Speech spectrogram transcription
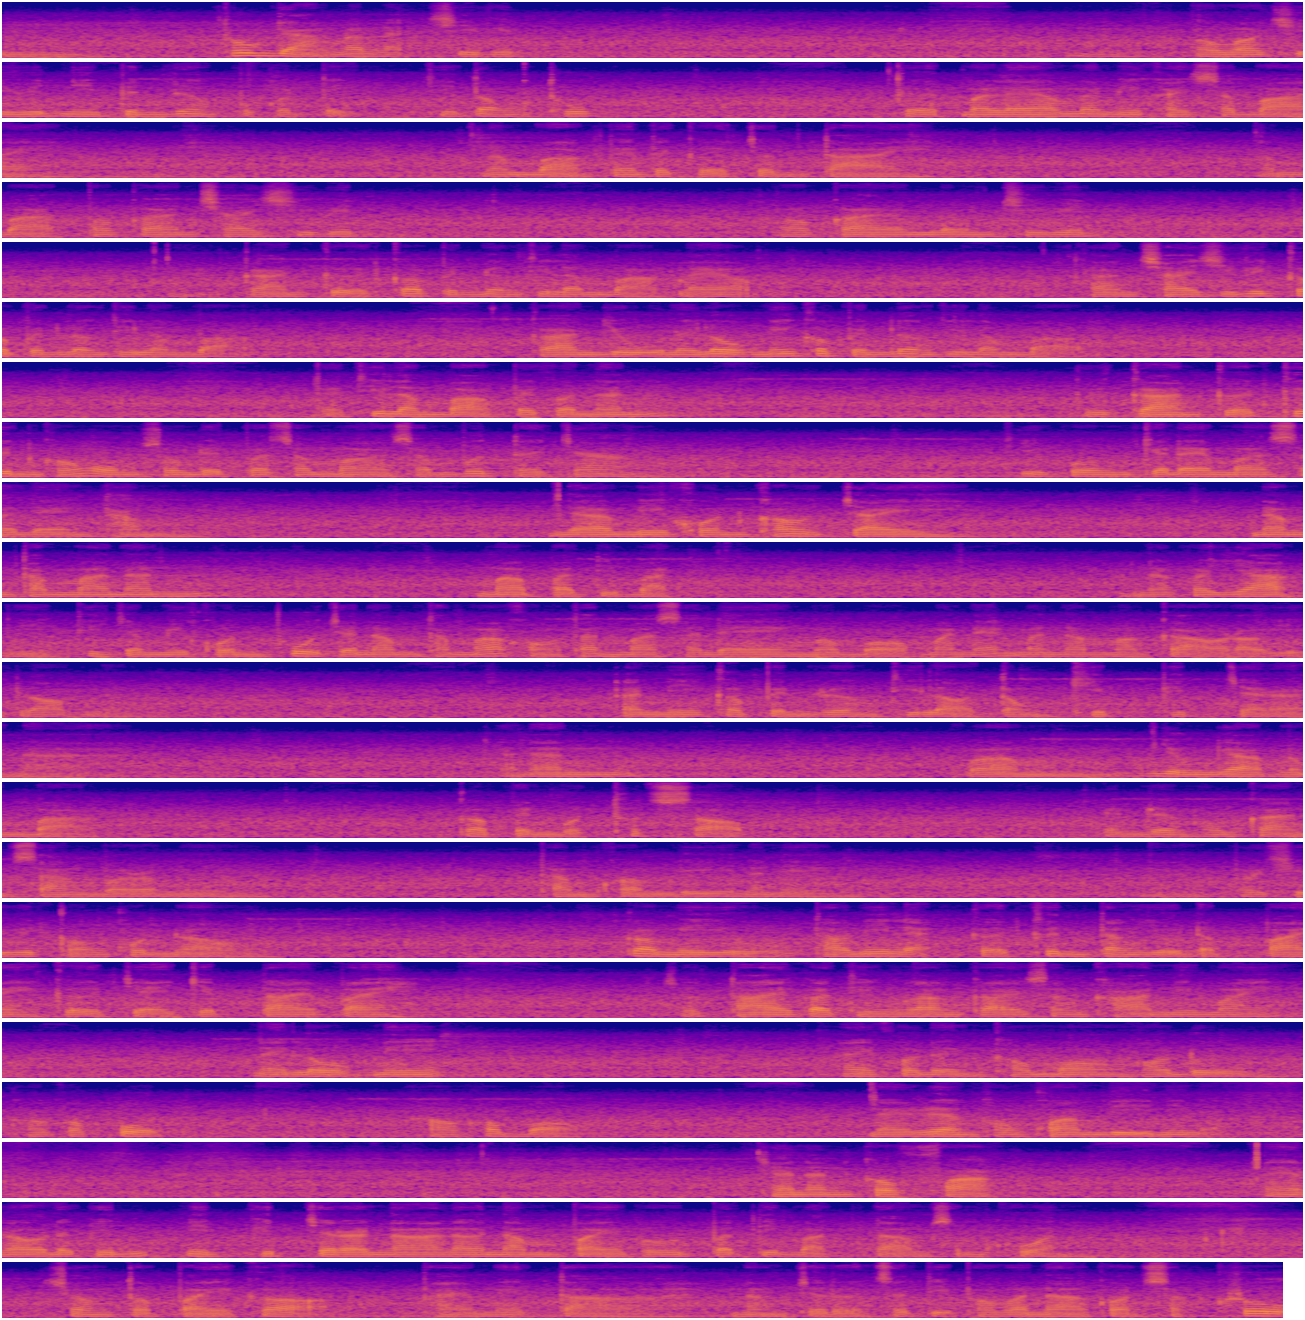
ทุกอย่างนั่นแหละชีวิต เพราะว่าชีวิตนี้เป็นเรื่องปกติที่ต้องทุกข์เกิดมาแล้วไม่มีใครสบายลำบากตั้งแต่เกิดจนตายลำบากเพราะการใช้ชีวิต เพราะการดำรงชีวิต การเกิดก็เป็นเรื่องที่ลำบากแล้ว การใช้ชีวิตก็เป็นเรื่องที่ลำบาก การอยู่ในโลกนี้ก็เป็นเรื่องที่ลำบาก แต่ที่ลำบากไปกว่านั้น คือการเกิดขึ้นขององค์สมเด็จพระสัมมาสัมพุทธเจ้า ที่พระองค์จะได้มาแสดงธรรม แล้วมีคนเข้าใจนำธรรมนั้นมาปฏิบัติ แล้วก็ยากอีกที่จะมีคนพูดจะนำธรรมะของท่านมาแสดงมาบอกมาแนะมานำมากล่าวเราอีกรอบหนึ่ง อันนี้ก็เป็นเรื่องที่เราต้องคิดพิจารณา ฉะนั้น ความยุ่งยากลำบาก ก็เป็นบททดสอบ เป็นเรื่องของการสร้างบารมีทำความดีนั่นเอง เพราะชีวิตของคนเรา ก็มีอยู่เท่านี้แหละเกิดขึ้นตั้งอยู่ดับไป เกิดแก่เจ็บตายไป สุดท้ายก็ทิ้งร่างกายสังขารนี้ไว้ ในโลกนี้ ให้คนอื่นเขามองเขาดู เขาก็พูด เขาก็บอก ในเรื่องของความดีนี่แหละ ฉะนั้นก็ฝากให้เราได้พินิจพิจารณาแล้วนำไปประพฤติปฏิบัติตามสมควร ช่องต่อไปก็แผ่เมตตานั่งเจริญสติภาวนาก่อนสักครู่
